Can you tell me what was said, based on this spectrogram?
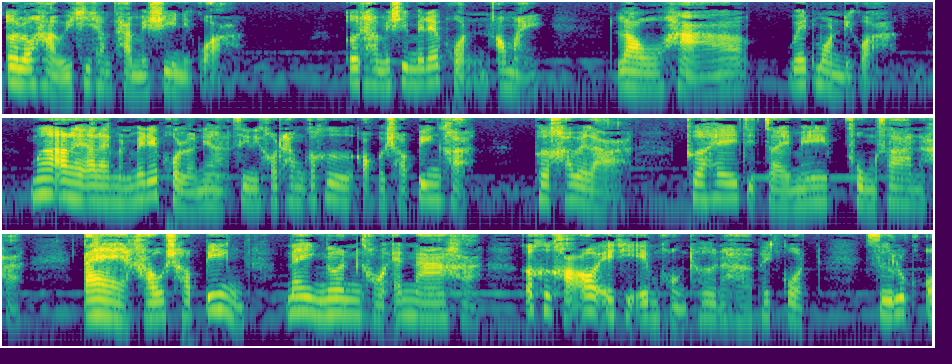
เออ เราหาวิธีทำทำแมชชีนดีกว่า เออทำแมชชีนไม่ได้ผล เอาใหม่ เราหาเวทมนต์ดีกว่า เมื่ออะไรอะไรมันไม่ได้ผลแล้วเนี่ย สิ่งที่เขาทำก็คือออกไปช้อปปิ้งค่ะ เพื่อฆ่าเวลา เพื่อให้จิตใจไม่ฟุ้งซ่านนะคะ แต่เขาช้อปปิ้งในเงินของแอนนาค่ะ ก็คือเขาเอา ATM ของเธอนะคะ ไปกดซื้อลูกอ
